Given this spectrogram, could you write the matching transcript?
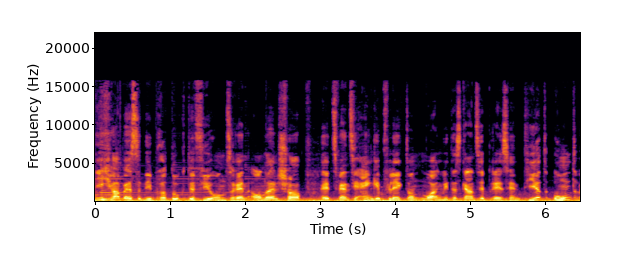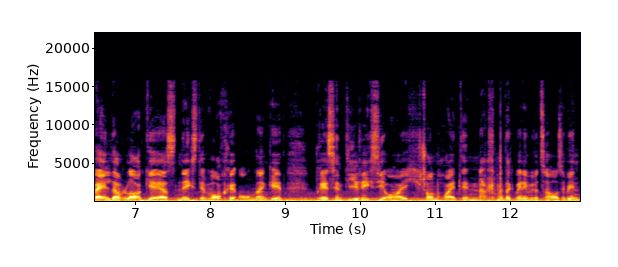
Ich habe also die Produkte für unseren Online-Shop. Jetzt werden sie eingepflegt und morgen wird das Ganze präsentiert. Und weil der Vlog ja erst nächste Woche online geht, präsentiere ich sie euch schon heute Nachmittag, wenn ich wieder zu Hause bin.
